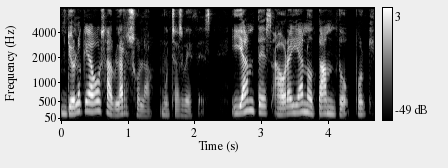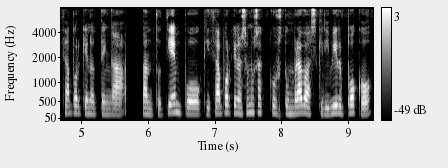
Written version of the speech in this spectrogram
yo lo que hago es hablar sola muchas veces. Y antes, ahora ya no tanto, por, quizá porque no tenga tanto tiempo, quizá porque nos hemos acostumbrado a escribir poco,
